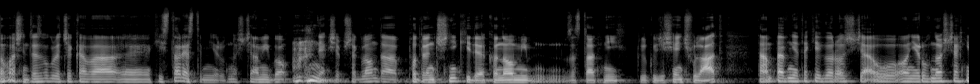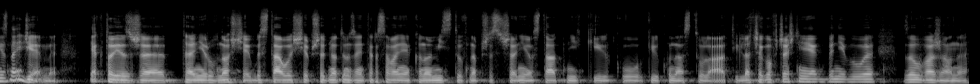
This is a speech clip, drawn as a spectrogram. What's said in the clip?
No właśnie, to jest w ogóle ciekawa e, historia z tymi nierównościami, bo jak się przegląda podręczniki do ekonomii z ostatnich kilkudziesięciu lat, tam pewnie takiego rozdziału o nierównościach nie znajdziemy. Jak to jest, że te nierówności jakby stały się przedmiotem zainteresowania ekonomistów na przestrzeni ostatnich kilku, kilkunastu lat i dlaczego wcześniej jakby nie były zauważane?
